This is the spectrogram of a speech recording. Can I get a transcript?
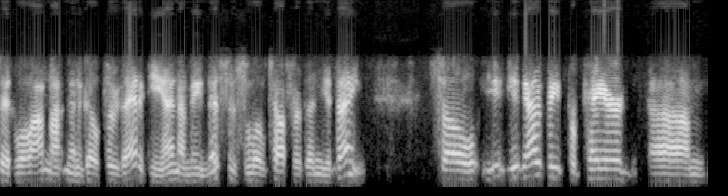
said, well, I'm not going to go through that again. I mean, this is a little tougher than you think. So you you got to be prepared. Um,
